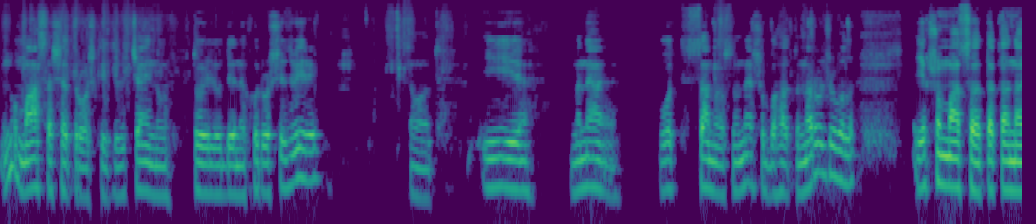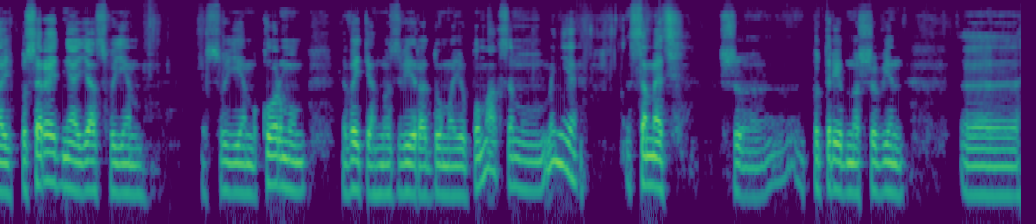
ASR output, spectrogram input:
Ну, маса ще трошки, звичайно, тої людини хороші звірі. От. І мене от саме основне, що багато народжували. Якщо маса така навіть посередня, я своїм, своїм кормом витягну звіра, думаю, по максимуму. Мені самець що, потрібно, щоб він е,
